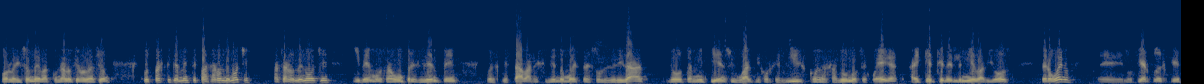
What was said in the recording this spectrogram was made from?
por la decisión de vacunar a la nación, pues prácticamente pasaron de noche, pasaron de noche y vemos a un presidente pues que estaba recibiendo muestras de solidaridad. Yo también pienso igual que Jorge Luis, con la salud no se juega, hay que tenerle miedo a Dios, pero bueno, eh, lo cierto es que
